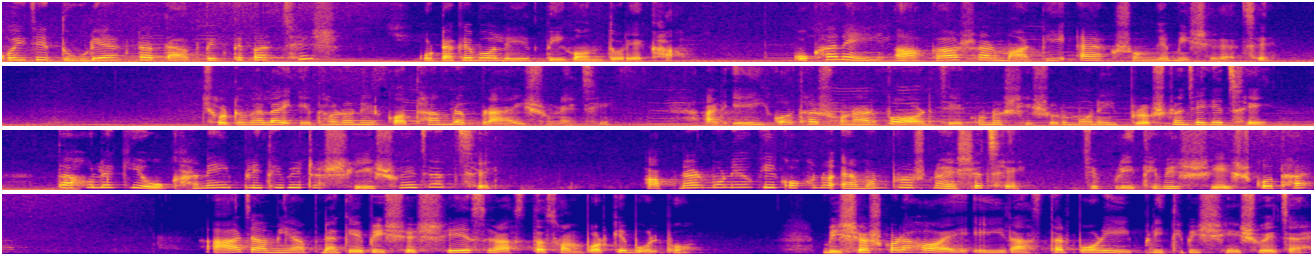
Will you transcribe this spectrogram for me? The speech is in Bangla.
ওই যে দূরে একটা দাগ দেখতে পাচ্ছিস? ওটাকে বলে দিগন্ত রেখা। ওখানেই আকাশ আর মাটি একসঙ্গে মিশে গেছে। ছোটবেলায় এ ধরনের কথা আমরা প্রায় শুনেছি। আর এই কথা শোনার পর যে কোনো শিশুর মনেই প্রশ্ন জেগেছে, তাহলে কি ওখানেই পৃথিবীটা শেষ হয়ে যাচ্ছে? আপনার মনেও কি কখনো এমন প্রশ্ন এসেছে যে পৃথিবীর শেষ কোথায়? আজ আমি আপনাকে বিশ্বের শেষ রাস্তা সম্পর্কে বলব। বিশ্বাস করা হয় এই রাস্তার পরেই পৃথিবী শেষ হয়ে যায়।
